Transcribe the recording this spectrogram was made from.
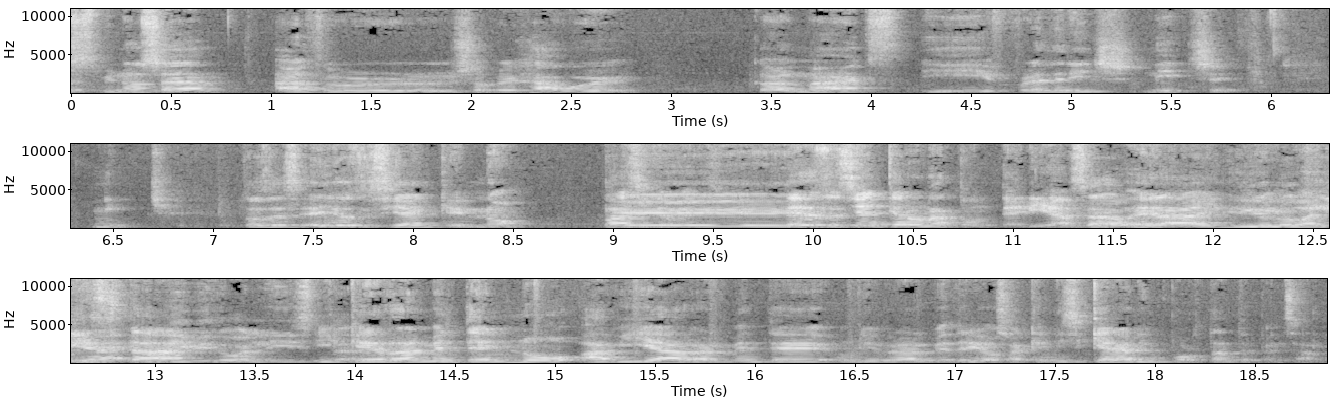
Spinoza, Arthur Schopenhauer, Karl Marx y Friedrich Nietzsche. Nietzsche. Entonces ellos decían que no. Básicamente. que- Ellos decían que era una tontería, o sea, era individualista individualista. y que realmente no había realmente un libre albedrío, o sea, que ni siquiera era importante pensarlo.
